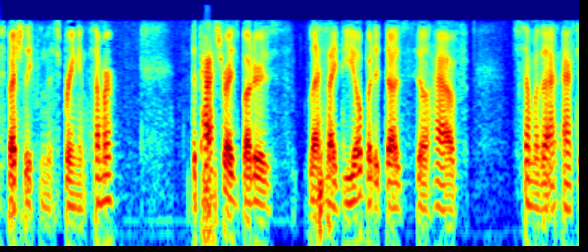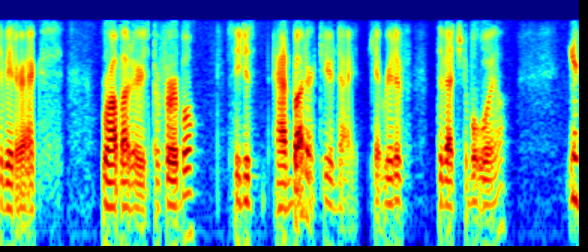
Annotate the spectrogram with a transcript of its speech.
especially from the spring and summer. The pasteurized butter is less ideal, but it does still have some of that Activator X. Raw butter is preferable, so you just add butter to your diet. Get rid of the vegetable oil is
